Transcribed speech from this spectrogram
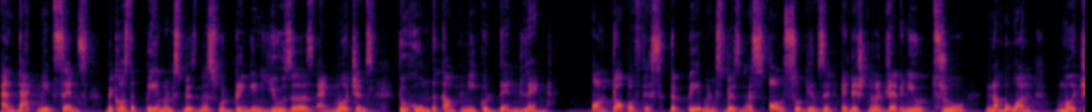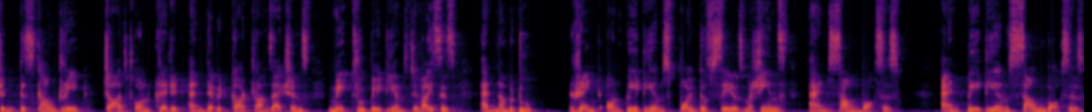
And that made sense because the payments business would bring in users and merchants to whom the company could then lend. On top of this, the payments business also gives it additional revenue through number one, merchant discount rate charged on credit and debit card transactions made through Paytm's devices, and number two, rent on Paytm's point of sales machines and sound boxes. And Paytm's sound boxes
